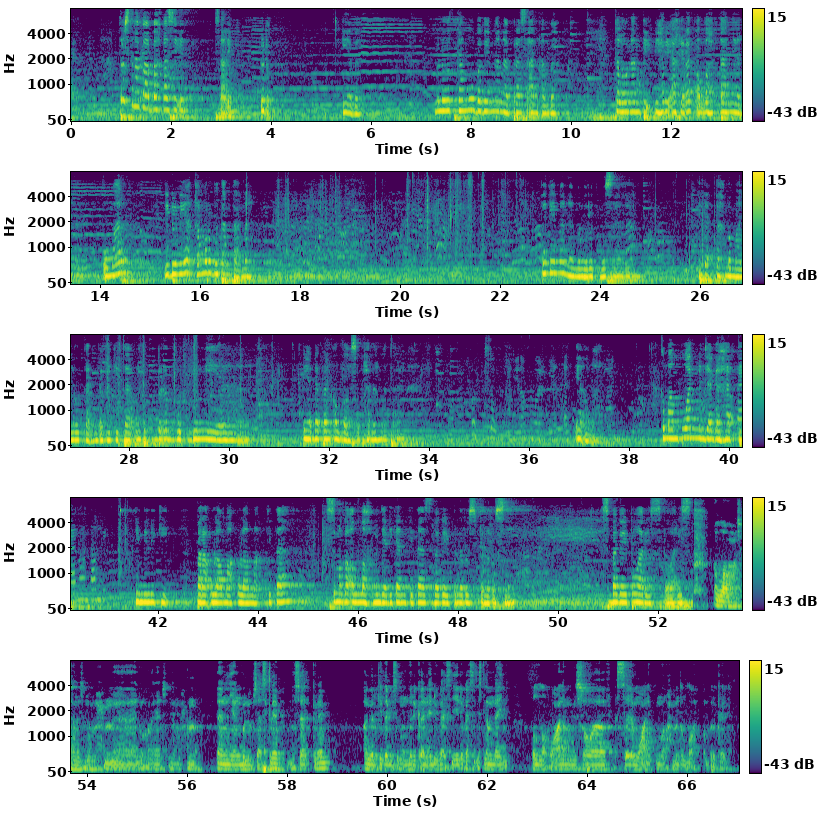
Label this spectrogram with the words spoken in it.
Terus kenapa abah kasihin? Salim, duduk. Iya bah. Menurut kamu bagaimana perasaan abah? Kalau nanti di hari akhirat Allah tanya, Umar, di dunia kamu rebutan tanah Bagaimana menurutmu Salim? Tidakkah memalukan bagi kita untuk berebut dunia di hadapan Allah Subhanahu wa taala? Ya Allah. Kemampuan menjaga hati dimiliki para ulama-ulama kita. Semoga Allah menjadikan kita sebagai penerus-penerusnya sebagai pewaris-pewaris. Allahumma salli ala Muhammad wa ala Muhammad. Dan yang belum subscribe, di subscribe agar kita bisa memberikan edukasi-edukasi Islam lain. Wallahu a'lam bishawab. Assalamualaikum warahmatullahi wabarakatuh.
